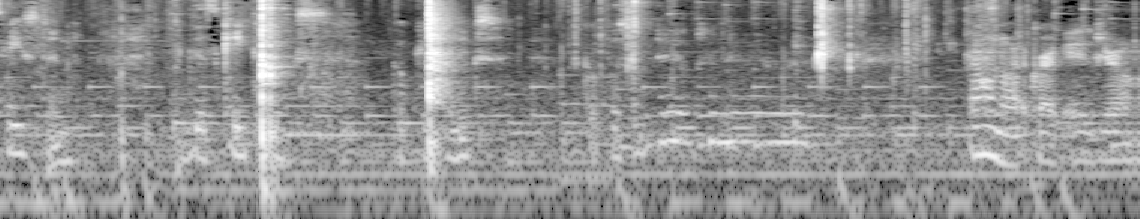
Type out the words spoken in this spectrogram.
Tasting this cake mix, cupcake mix, go put some eggs in there. I don't know how to crack eggs, y'all.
